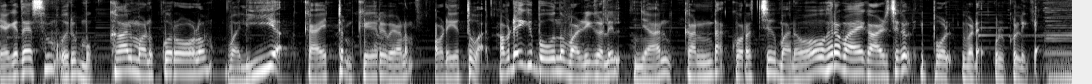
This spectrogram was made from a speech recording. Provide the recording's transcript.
ഏകദേശം ഒരു മുക്കാൽ മണിക്കൂറോളം വലിയ കയറ്റം കയറി വേണം അവിടെ എത്തുവാൻ. അവിടേക്ക് പോകുന്ന വഴികളിൽ ഞാൻ കണ്ട കുറച്ച് മനോഹരമായ കാഴ്ചകൾ ഇപ്പോൾ ഇവിടെ ഉൾക്കൊള്ളിക്കാം.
